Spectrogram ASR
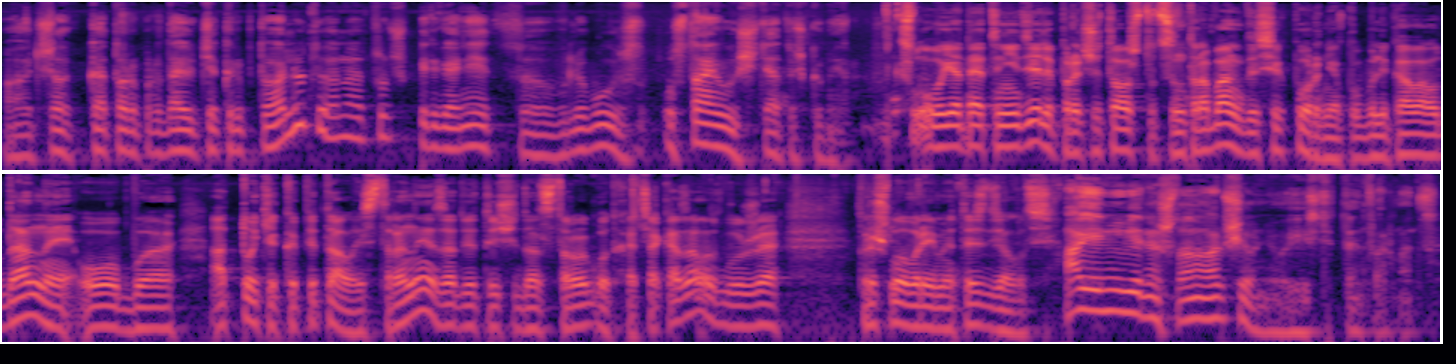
а, человека, который продает тебе криптовалюты, он тут же перегоняет в любую устраивающую тебя точку мира. К слову, я на этой неделе прочитал, что Центробанк до сих пор не опубликовал данные об оттоке капитала из страны за 2022 год, хотя, казалось бы, уже пришло время это сделать. А я не уверен, что она вообще у него есть, эта информация.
